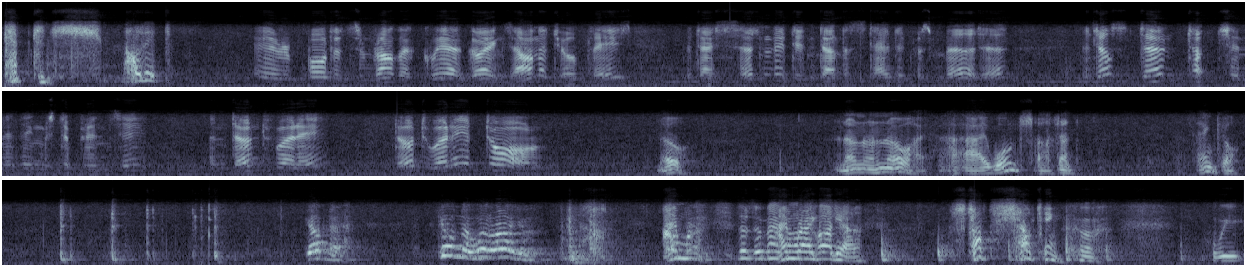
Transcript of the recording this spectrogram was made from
Captain Smollett? He reported some rather queer goings on at your place, but I certainly didn't understand it was murder. Just don't touch anything, Mr. Princey. And don't worry. Don't worry at all. No. No, no, no. I, I won't, Sergeant. Thank you. Governor! Governor, where are you? I'm, right. There's a man I'm right outside. here. Stop shouting. Oh, we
